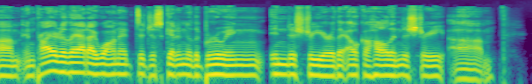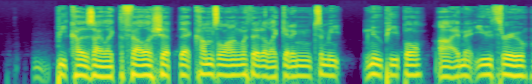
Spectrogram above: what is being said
Um, and prior to that, I wanted to just get into the brewing industry or the alcohol industry um, because I like the fellowship that comes along with it. I like getting to meet new people. Uh, I met you through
